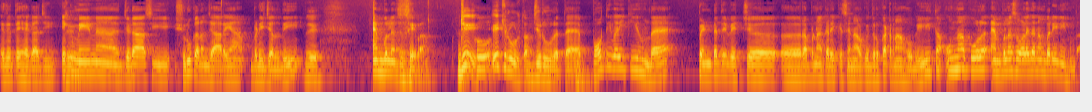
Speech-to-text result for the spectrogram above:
ਇਹਦੇ ਤੇ ਹੈਗਾ ਜੀ। ਇੱਕ ਮੇਨ ਜਿਹੜਾ ਅਸੀਂ ਸ਼ੁਰੂ ਕਰਨ ਜਾ ਰਹੇ ਹਾਂ ਬੜੀ ਜਲਦੀ ਜੀ। ਐਂਬੂਲੈਂਸ ਸੇਵਾ। ਜੀ ਇਹ ਜ਼ਰੂਰਤ ਆ। ਜ਼ਰੂਰਤ ਹੈ। ਬਹੁਤੀ ਵਾਰੀ ਕੀ ਹੁੰਦਾ ਹੈ ਪਿੰਡ ਦੇ ਵਿੱਚ ਰੱਬ ਨਾ ਕਰੇ ਕਿਸੇ ਨਾਲ ਕੋਈ ਦੁਰਘਟਨਾ ਹੋ ਗਈ ਤਾਂ ਉਹਨਾਂ ਕੋਲ ਐਂਬੂਲੈਂਸ ਵਾਲੇ ਦਾ ਨੰਬਰ ਹੀ ਨਹੀਂ ਹੁੰਦਾ।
